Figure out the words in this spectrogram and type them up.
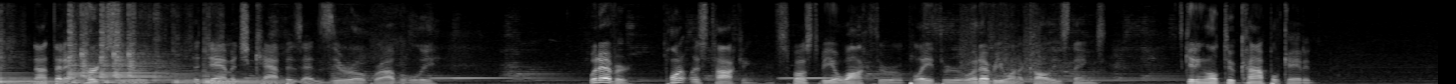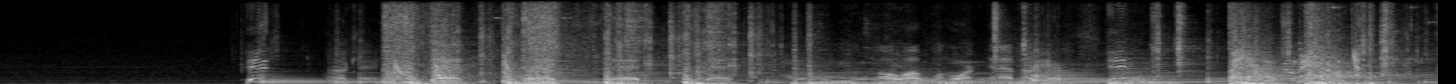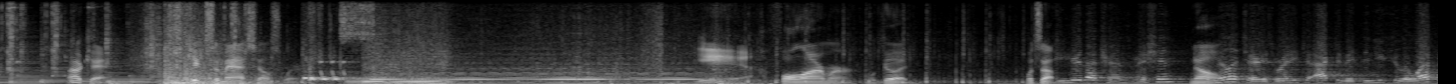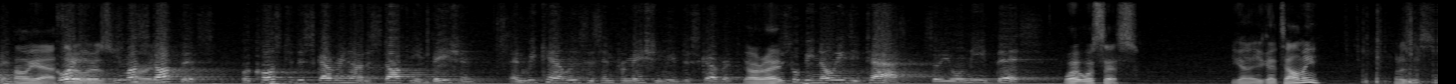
Not that it hurts you. The damage cap is at zero, probably. Whatever. Pointless talking. It's supposed to be a walkthrough, a playthrough, or whatever you want to call these things. It's getting a little too complicated. Okay. Dead. Dead. Dead. Dead. Oh, well, one more. And I have none. Okay. Kick some ass elsewhere. Yeah. Full armor. We're good. What's up? You hear that transmission? No. The military is ready to activate the nuclear weapon. Oh, yeah, I thought it Gordon, was you must already. stop this. We're close to discovering how to stop the invasion, and we can't lose this information we've discovered. All right. This will be no easy task, so you will need this. What? What's this? You gonna you gonna tell me? What is this?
